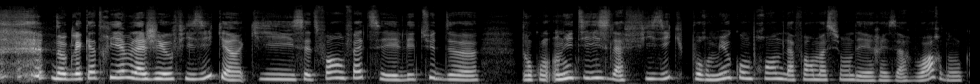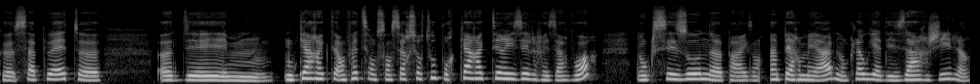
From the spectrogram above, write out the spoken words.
Donc le quatrième, la géophysique, qui cette fois en fait c'est l'étude de... Donc on, utilise la physique pour mieux comprendre la formation des réservoirs. Donc euh, ça peut être euh, euh, des hum, En fait on s'en sert surtout pour caractériser le réservoir. Donc ces zones par exemple imperméables, donc là où il y a des argiles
